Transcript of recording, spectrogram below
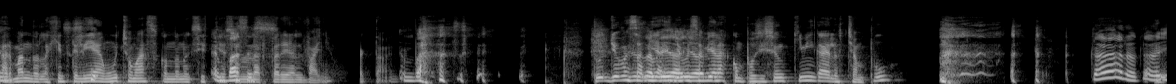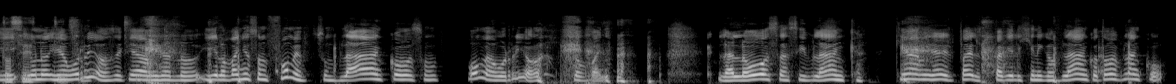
Armando, la gente leía mucho más cuando no existía celular para ir al baño. Exactamente. envases. Tú- yo me sabía, yo me yo, sabía ¿no? la composición química de los champús. Claro, claro. y- Entonces, y, uno sí. aburrido, se queda a mirarlo. Y los baños son fome, son blancos, son fome, aburridos los baños. La losa así blanca. ¿Qué va a mirar? El, pa- el papel higiénico es blanco, todo es blanco.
